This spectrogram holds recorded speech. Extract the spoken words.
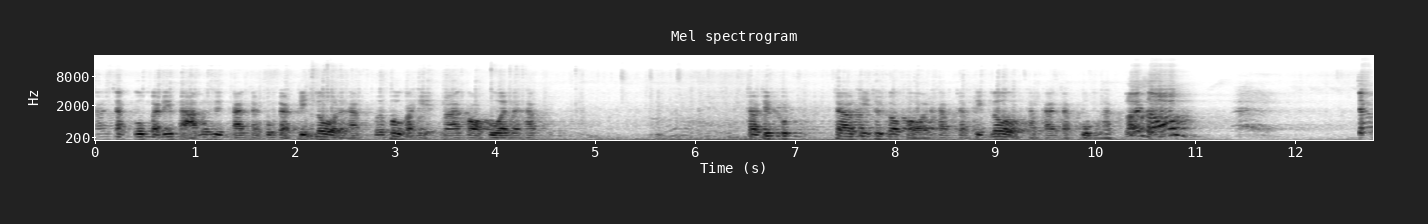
การจับกลุ่มแบบที่สามก็คือการจับกลุ่มแบบพลิกโล่นะครับ เมื่อผู้ก่อเหตุมาก่อกวนนะครับ เจ้าที่ชุดเจ้าที่ชุดกขอนะครับจะพลิกโล่ทำการจับกลุ่มครับร้อยสองจับ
